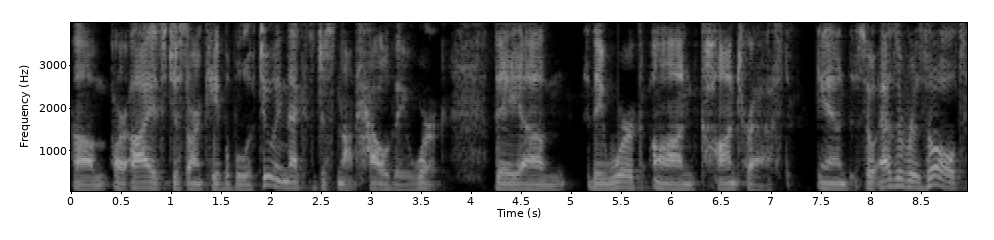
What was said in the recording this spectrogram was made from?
Um, our eyes just aren't capable of doing that because it's just not how they work. They um, they work on contrast, and so as a result,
